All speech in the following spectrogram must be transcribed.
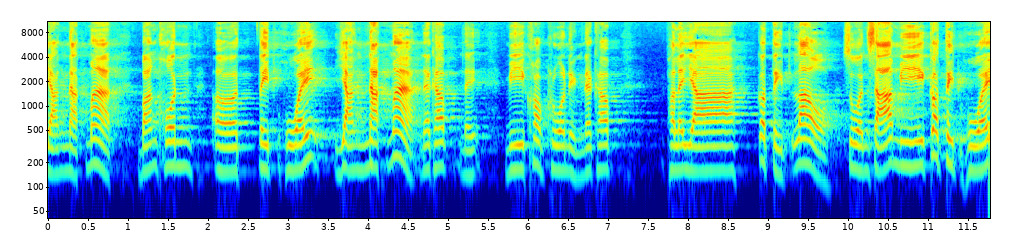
อย่างหนักมาก บางคนติดหวยอย่างหนักมากนะครับในมีครอบครัวหนึ่งนะครับ ภรรยาก็ติดเหล้าส่วนสามีก็ติดหวย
